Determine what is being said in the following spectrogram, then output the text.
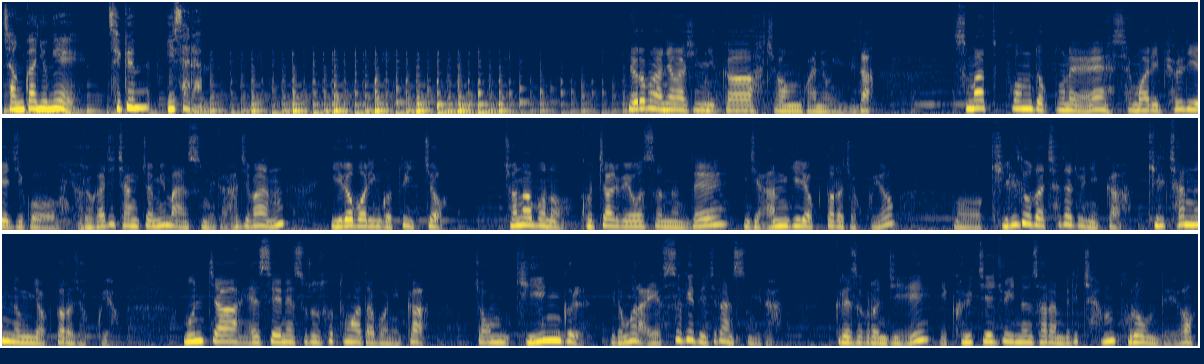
정관용의 지금 이 사람 여러분 안녕하십니까 정관용입니다. 스마트폰 덕분에 생활이 편리해지고 여러 가지 장점이 많습니다. 하지만 잃어버린 것도 있죠. 전화번호 곧잘 외웠었는데 이제 암기력 떨어졌고요. 뭐 길도 다 찾아주니까 길 찾는 능력 떨어졌고요. 문자, SNS로 소통하다 보니까 좀 긴 글, 이런 건 아예 쓰게 되질 않습니다. 그래서 그런지 이 글재주 있는 사람들이 참 부러운데요.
